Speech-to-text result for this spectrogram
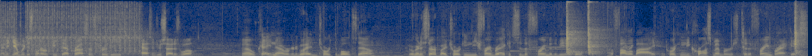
And again, we just want to repeat that process for the passenger side as well. Okay, now we're going to go ahead and torque the bolts down. We're going to start by torquing the frame brackets to the frame of the vehicle, uh, followed by torquing the cross members to the frame brackets.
